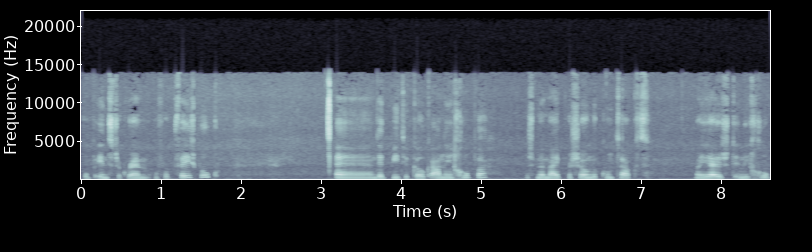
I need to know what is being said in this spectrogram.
op Instagram of op Facebook. En dit bied ik ook aan in groepen. Dus met mij persoonlijk contact. Maar juist in die groep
